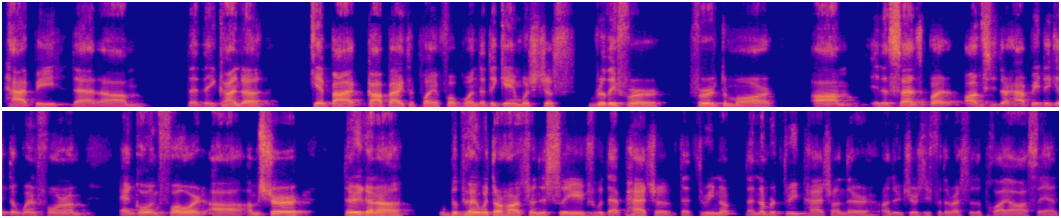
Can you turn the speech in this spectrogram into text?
happy that um that they kind of get back got back to playing football and that the game was just really for for Damar um in a sense, but obviously they're happy to get the win for him and going forward, uh, I'm sure they're gonna be playing with their hearts on their sleeves with that patch of that three that number three patch on their on their jersey for the rest of the playoffs, and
